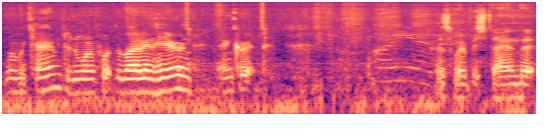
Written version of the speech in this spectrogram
when we came, didn't want to put the boat in here and anchor it? Oh yeah. That's where we stand there.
